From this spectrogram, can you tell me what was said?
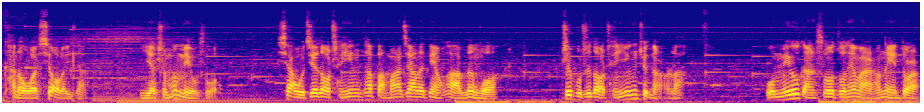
看到我笑了一下，也什么没有说。下午接到陈英他爸妈家的电话，问我知不知道陈英去哪儿了。我没有敢说昨天晚上那一段，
